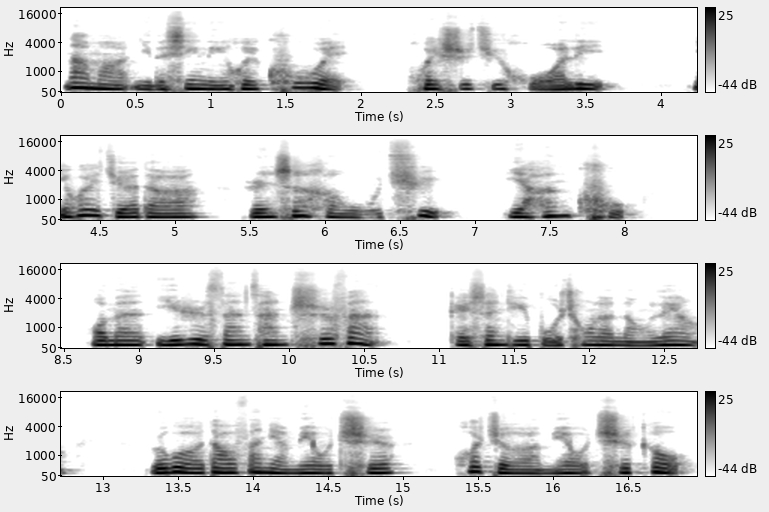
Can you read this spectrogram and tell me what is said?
那么你的心灵会枯萎。会失去活力，你会觉得人生很无趣，也很苦。我们一日三餐吃饭，给身体补充了能量。如果到饭点没有吃，或者没有吃够，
